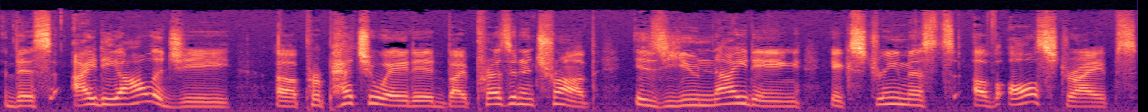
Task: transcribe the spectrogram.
this ideology uh, perpetuated by President Trump is uniting extremists of all stripes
